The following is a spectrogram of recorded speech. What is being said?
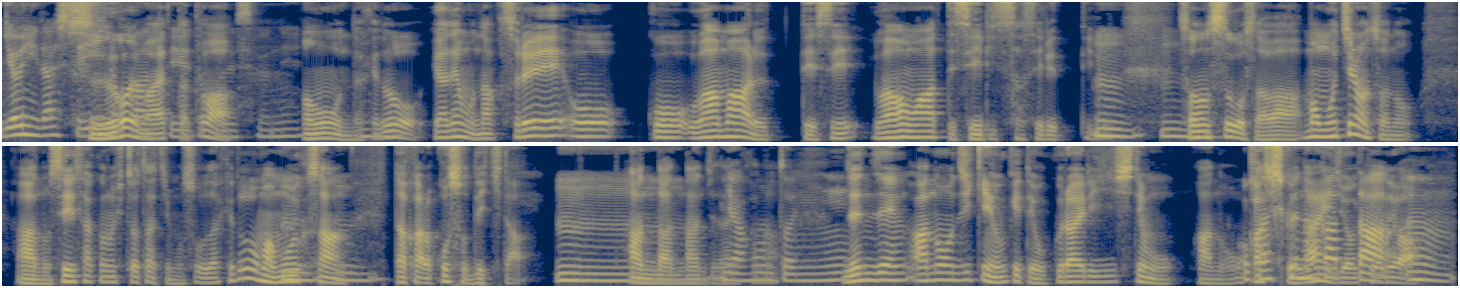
ん、世に出していいのかっていうところですよね。思うんだけど、いやでもなんかそれを、こう、上回るってせ、上回って成立させるっていう、うんうんその凄さは、まあもちろんその、あの、制作の人たちもそうだけど、まあ、萌子さんだからこそできた。うん判断なんじゃないかなや、本当にね。全然あの事件を受けてお蔵入りしても、あの、おかしくない状況ではは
